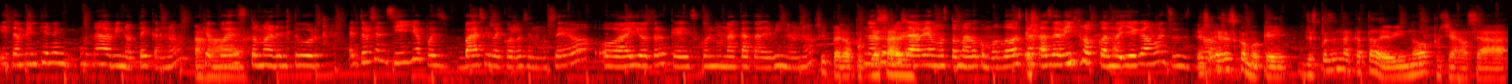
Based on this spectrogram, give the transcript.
Y también tienen una vinoteca, ¿no? Que puedes tomar el tour. El tour sencillo, pues vas y recorres el museo. O hay otro que es con una cata de vino, ¿no? Sí, pero pues ya Nosotros saben. ya habíamos tomado como dos catas de vino cuando llegamos, entonces Eso, no. eso es como que después de una cata de vino, pues ya, o sea,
